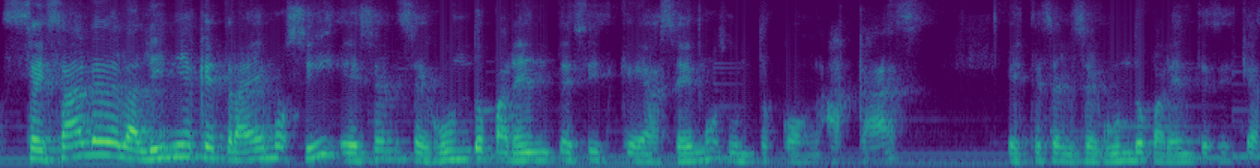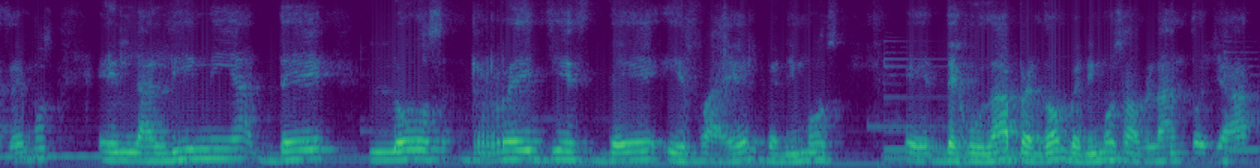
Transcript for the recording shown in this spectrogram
se sale de la línea que traemos, sí, es el segundo paréntesis que hacemos junto con Acaz. Este es el segundo paréntesis que hacemos en la línea de los reyes de Israel. Venimos, eh, de Judá, perdón, venimos hablando ya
